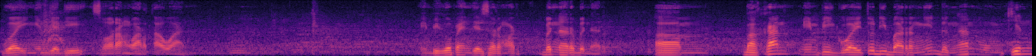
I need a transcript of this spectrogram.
gue ingin jadi seorang wartawan. Mimpi gue pengen jadi seorang wartawan, benar-benar. Em, bahkan mimpi gue itu dibarengi dengan mungkin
